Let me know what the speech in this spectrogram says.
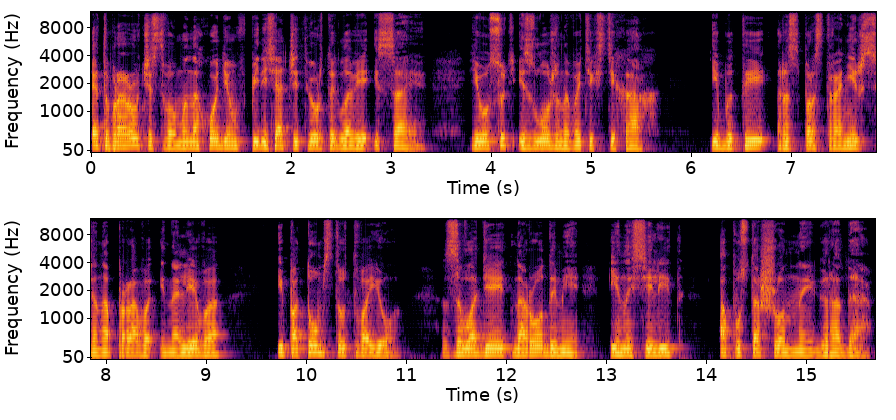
Это пророчество мы находим в 54 главе Исаии. Его суть изложена в этих стихах. «Ибо ты распространишься направо и налево, и потомство твое завладеет народами и населит опустошенные города».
